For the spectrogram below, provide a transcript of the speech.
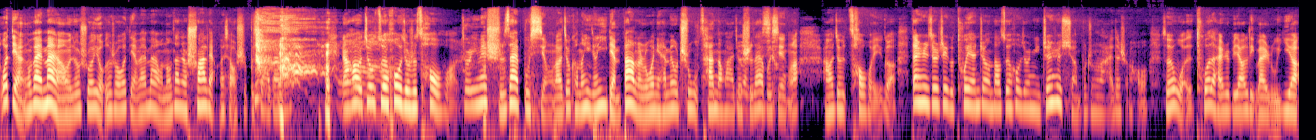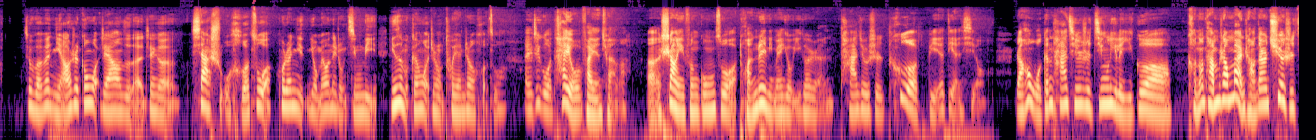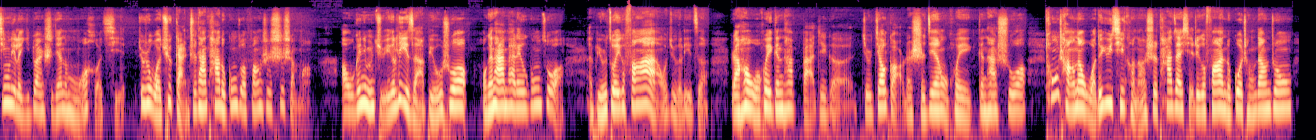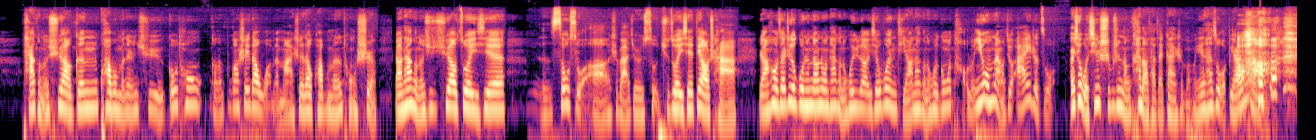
我点个外卖啊，我就说有的时候我点外卖，我能在那刷两个小时不下单，然后就最后就是凑合，就是因为实在不行了，就可能已经一点半了，如果你还没有吃午餐的话，就实在不行了，然后就凑合一个。但是就是这个拖延症到最后就是你真是选不出来的时候，所以我拖的还是比较里外如一啊。就文文，你要是跟我这样子的这个下属合作，或者你有没有那种经历？你怎么跟我这种拖延症合作？哎，这个我太有发言权了。呃，上一份工作团队里面有一个人，他就是特别典型。然后我跟他其实是经历了一个可能谈不上漫长，但是确实经历了一段时间的磨合期。就是我去感知他他的工作方式是什么。啊，我给你们举一个例子啊，比如说我跟他安排了一个工作。呃，比如做一个方案，我举个例子，然后我会跟他把这个就是交稿的时间，我会跟他说。通常呢，我的预期可能是他在写这个方案的过程当中，他可能需要跟跨部门的人去沟通，可能不光涉及到我们嘛，涉及到跨部门的同事，然后他可能需需要做一些呃搜索啊，是吧？就是所去做一些调查，然后在这个过程当中，他可能会遇到一些问题，然后他可能会跟我讨论，因为我们两个就挨着做。而且我其实时不时能看到他在干什么嘛，因为他坐我边上。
